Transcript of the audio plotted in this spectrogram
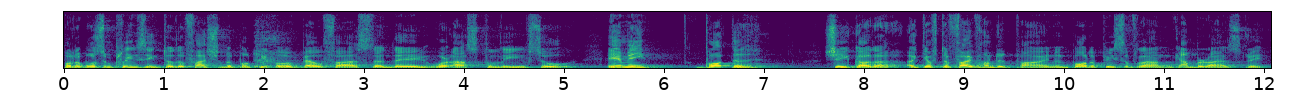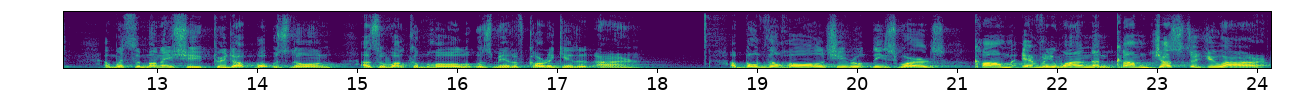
But it wasn't pleasing to the fashionable people of Belfast, and they were asked to leave. So Amy bought the, she got a, a gift of 500 pound and bought a piece of land in Cambrai Street. And with the money, she put up what was known as the Welcome Hall. It was made of corrugated iron. Above the hall, she wrote these words Come, everyone, and come just as you are.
